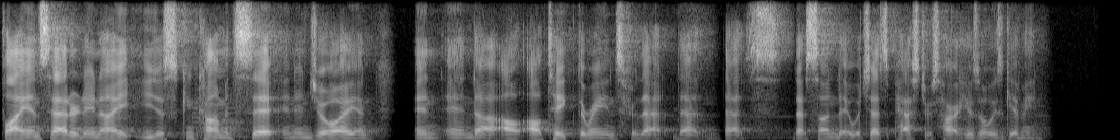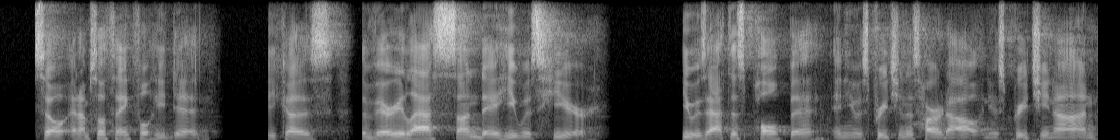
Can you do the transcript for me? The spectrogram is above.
fly in Saturday night, you just can come and sit and enjoy, and, and, and uh, I'll, I'll take the reins for that, that, that's, that Sunday, which that's Pastor's heart. He was always giving. So, and I'm so thankful he did, because the very last Sunday he was here, he was at this pulpit and he was preaching his heart out and he was preaching on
